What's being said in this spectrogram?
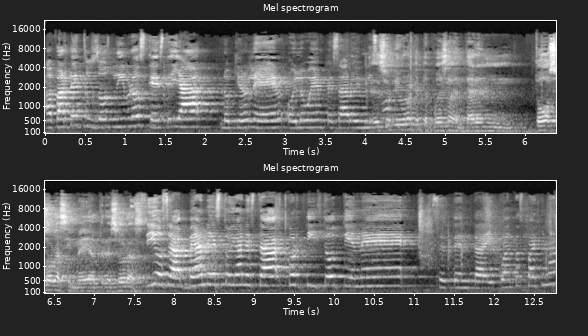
aparte de tus dos libros, que este ya lo quiero leer, hoy lo voy a empezar hoy mismo. Es un libro que te puedes aventar en dos horas y media, tres horas. Sí, o sea, vean esto, oigan, está cortito, tiene 70 y cuántas páginas?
